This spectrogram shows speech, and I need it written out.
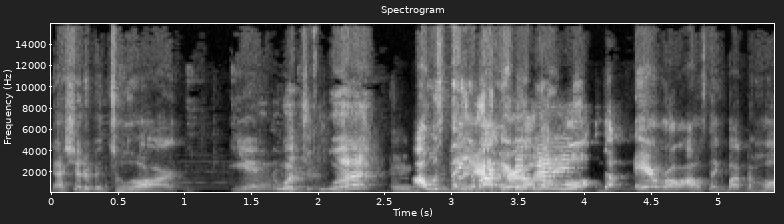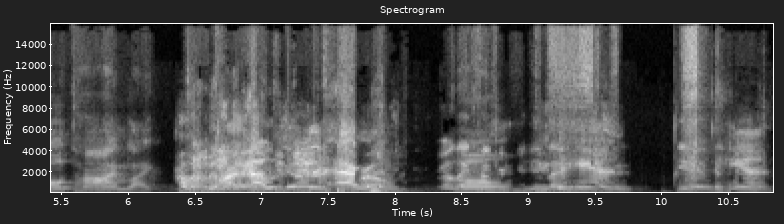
That should have been too hard. yeah. What? What? I was thinking about arrow the whole the arrow. I was thinking about the whole time. Like I would have been like, I was just an arrow. Like, Oh. 100%, Use like, the hand. Yeah. The hand.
